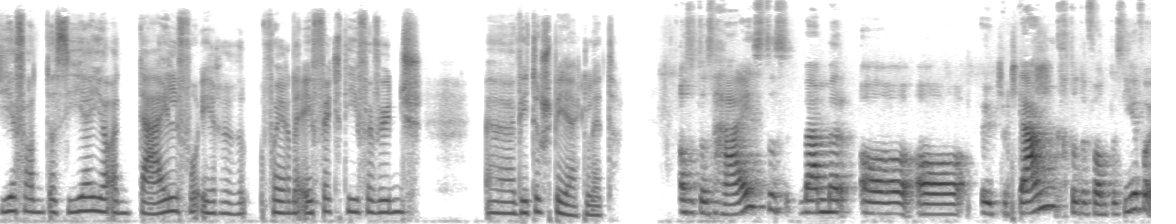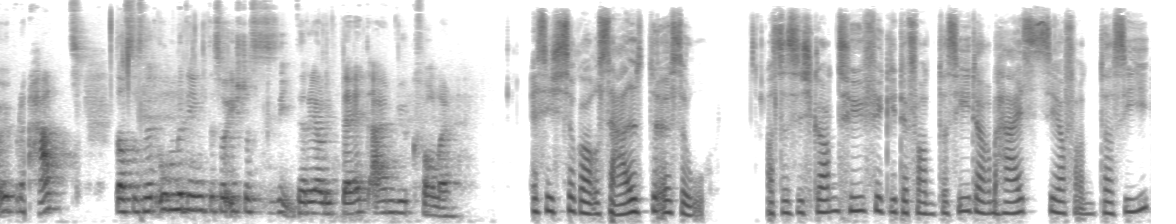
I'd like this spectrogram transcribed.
die Fantasie ja einen Teil von ihrer, von ihren effektiven Wünschen äh, widerspiegelt. Also das heißt, dass wenn man an, an jemanden denkt oder Fantasien von jemandem hat, dass das nicht unbedingt so ist, dass es in der Realität einem gefallen würde Es ist sogar selten so. Also es ist ganz häufig in der Fantasie, darum heißt es ja Fantasie,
